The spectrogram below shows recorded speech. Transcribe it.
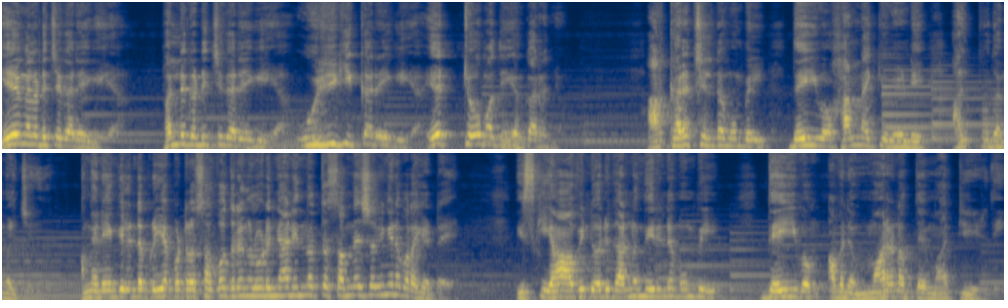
ഏങ്ങലടിച്ച് കരയുകയാണ്. പല്ല് കടിച്ച് കരയുകയാണ്. ഉരുകി കരയുകയാണ്. ഏറ്റവും അധികം കരഞ്ഞു. ആ കരച്ചിലിന്റെ മുമ്പിൽ ദൈവം ഹണ്ണയ്ക്ക് വേണ്ടി അത്ഭുതങ്ങൾ ചെയ്തു. അങ്ങനെയെങ്കിൽ എന്റെ പ്രിയപ്പെട്ട സഹോദരങ്ങളോട് ഞാൻ ഇന്നത്തെ സന്ദേശം ഇങ്ങനെ പറയട്ടെ. ഇസ്കിയാവിന്റെ ഒരു കണ്ണുനീരിന്റെ മുമ്പിൽ ദൈവം അവന്റെ മരണത്തെ മാറ്റി എഴുതി.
